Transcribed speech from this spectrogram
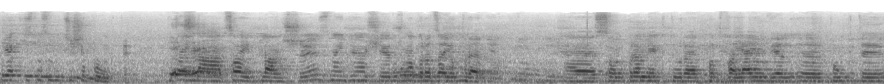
w jaki sposób liczy się punkty. Tutaj na całej planszy znajdują się różnego rodzaju premie. E, Są premie, które podwajają e, punkty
